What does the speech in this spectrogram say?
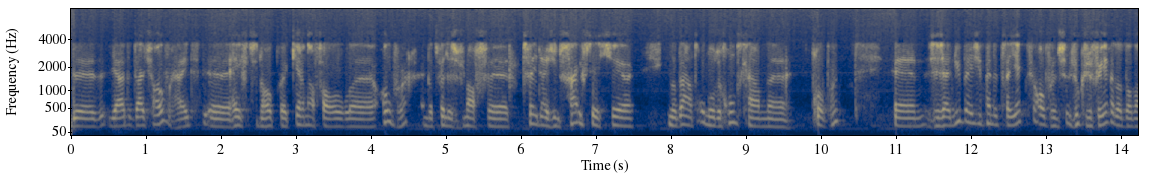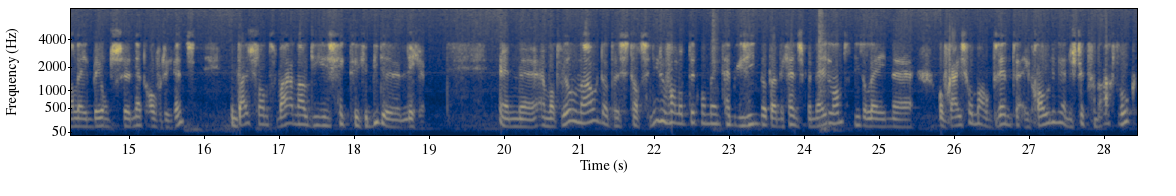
De, ja, de Duitse overheid eh, heeft een hoop eh, kernafval eh, over. En dat willen ze vanaf eh, 2050 eh, inderdaad onder de grond gaan proppen. En ze zijn nu bezig met het traject. Overigens zoeken ze verder dan alleen bij ons net over de grens. In Duitsland waar nou die geschikte gebieden liggen. En, eh, en wat wil nou? Dat is dat ze in ieder geval op dit moment hebben gezien dat aan de grens met Nederland, niet alleen eh Overijssel, maar ook Drenthe en Groningen en een stuk van de achterhoek,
